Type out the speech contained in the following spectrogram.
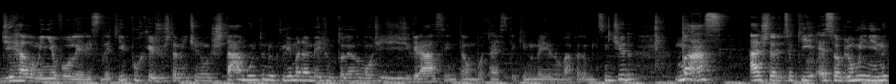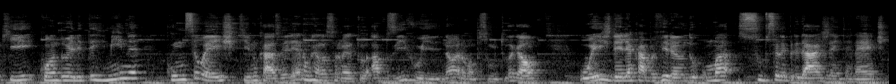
de Halloween eu vou ler esse daqui, porque justamente não está muito no clima, não é mesmo? Tô lendo um monte de desgraça, então botar esse daqui no meio não vai fazer muito sentido. Mas a história disso aqui é sobre um menino que, quando ele termina com seu ex, que no caso ele era um relacionamento abusivo e não era uma pessoa muito legal, o ex dele acaba virando uma subcelebridade da internet,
